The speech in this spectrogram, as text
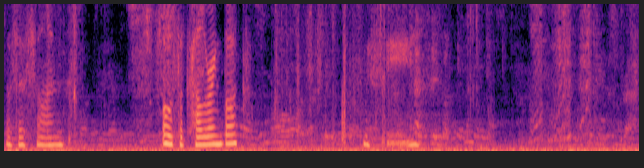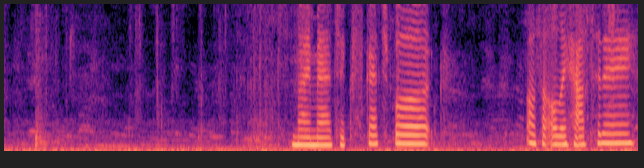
What's this one? Oh, it's a coloring book. Let me see. My Magic Sketchbook. Oh, is that all they have today?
